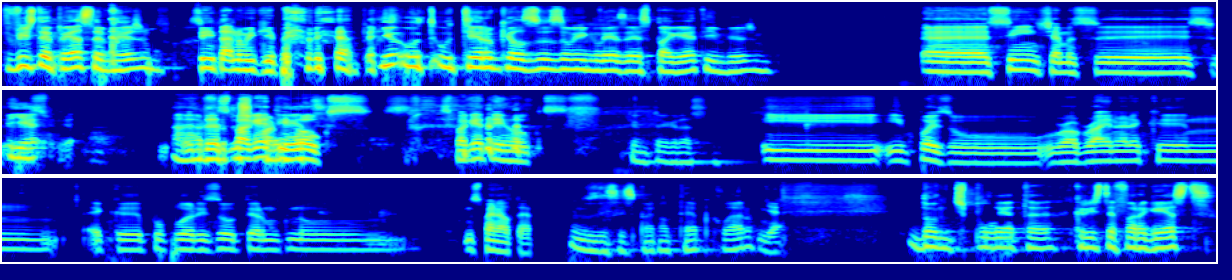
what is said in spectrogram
tu viste a peça mesmo? Sim, está no Wikipedia. E o, o termo que eles usam em inglês é espaguete mesmo? Uh, sim, chama-se. Yeah. The Spaghetti Hoax. Spaghetti Hoax. Tem muita graça. E, e depois o, o Rob Reiner é que, é que popularizou o termo no, no Spinal Tap. Nos disse Spinal Tap, claro. Yeah de onde despoleta Christopher Guest.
